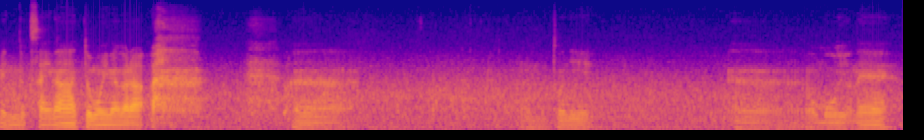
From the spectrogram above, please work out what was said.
面倒くさいなって思いながら うん本当にうん思うよね。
